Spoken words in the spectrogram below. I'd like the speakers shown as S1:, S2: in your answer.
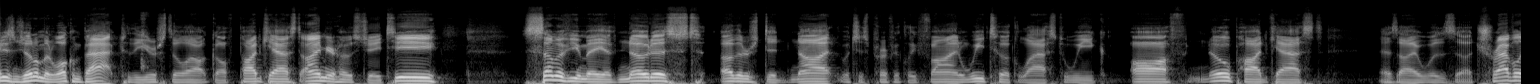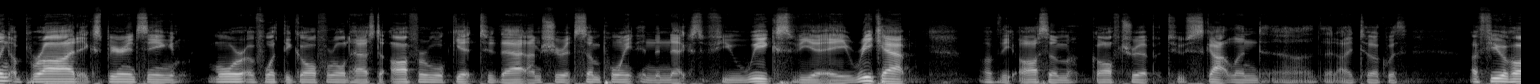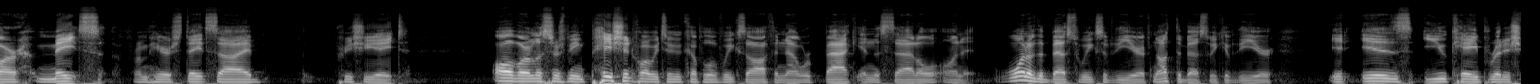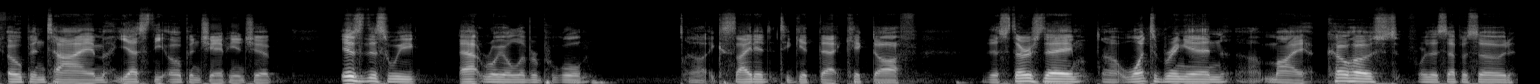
S1: Ladies and gentlemen, welcome back to the You're Still Out Golf Podcast. I'm your host, JT. Some of you may have noticed, others did not, which is perfectly fine. We took last week off, no podcast, as I was uh, traveling abroad, experiencing more of what the golf world has to offer. We'll get to that, I'm sure, at some point in the next few weeks via a recap of the awesome golf trip to Scotland uh, that I took with a few of our mates from here stateside. Appreciate all of our listeners being patient while we took a couple of weeks off, and now we're back in the saddle on one of the best weeks of the year, if not the best week of the year. It is UK British Open time. Yes, the Open Championship is this week at Royal Liverpool. Uh, excited to get that kicked off this Thursday. Uh, want to bring in uh, my co host for this episode,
